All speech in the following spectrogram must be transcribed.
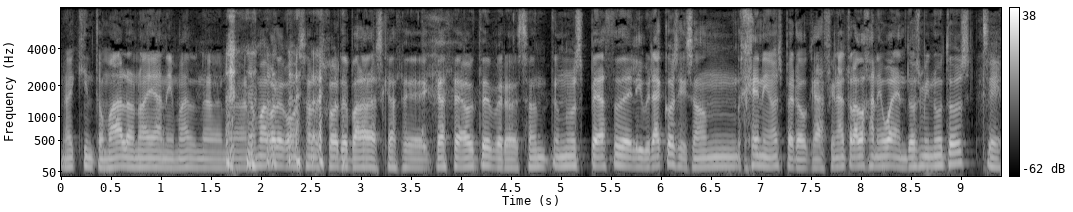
No hay quinto malo, no hay animal, no, no- no me acuerdo cómo son los juegos de palabras que hace, que hace Aute, pero son unos pedazos de libracos y son genios, pero que al final trabajan igual en dos minutos Sí,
